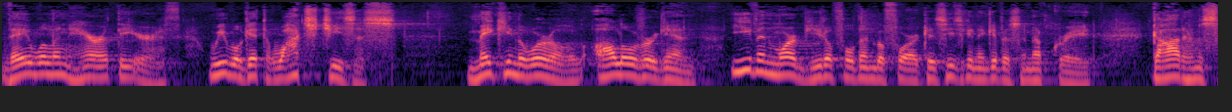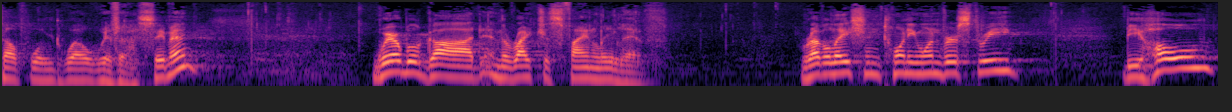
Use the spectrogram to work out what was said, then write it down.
they will inherit the earth. We will get to watch Jesus making the world all over again, even more beautiful than before, because he's going to give us an upgrade. God himself will dwell with us. Amen? Where will God and the righteous finally live? Revelation 21, verse 3 Behold,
